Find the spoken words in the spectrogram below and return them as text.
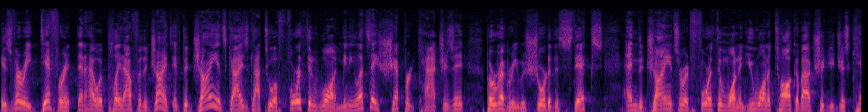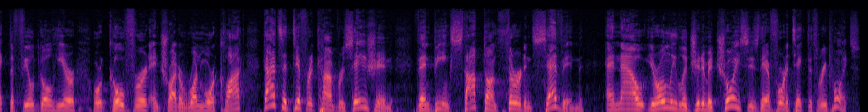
is very different than how it played out for the Giants. If the Giants guys got to a fourth and one, meaning let's say Shepard catches it, but remember he was short of the sticks, and the Giants are at fourth and one, and you want to talk about should you just kick the field goal here or go for it and try to run more clock? That's a different conversation than being stopped on third and seven, and now your only legitimate choice is therefore to take the three points.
